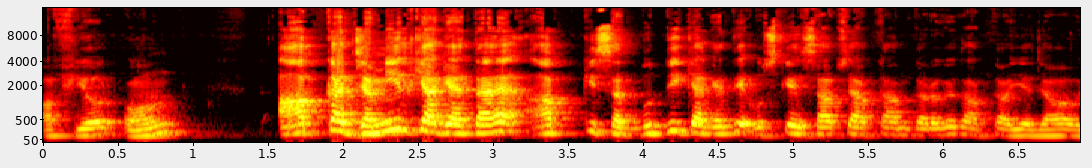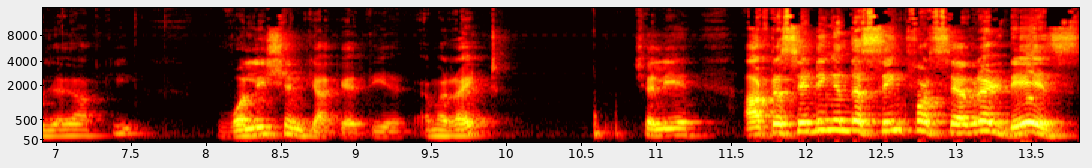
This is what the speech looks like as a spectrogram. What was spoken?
ऑफ़ योर ओन आपका जमीर क्या कहता है? आपकी सद्बुद्धि क्या कहती है? उसके हिसाब से आप काम करोगे तो आपका यह जवाब हो जाएगा, आपकी वॉल्यूशन क्या कहती है? एम राइट चलिए after sitting in the sink for several days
